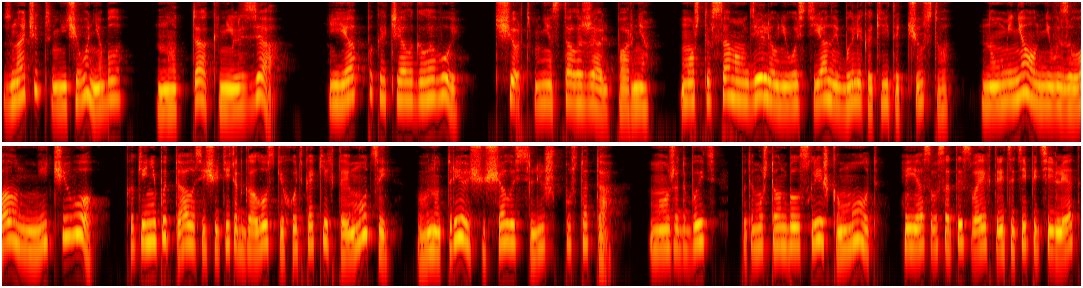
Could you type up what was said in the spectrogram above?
Значит, ничего не было». «Но так нельзя». Я покачала головой. Черт, мне стало жаль парня. Может, и в самом деле у него с Тьяной были какие-то чувства, но у меня он не вызывал ничего. Как я не пыталась ощутить отголоски хоть каких-то эмоций, внутри ощущалась лишь пустота. Может быть, потому что он был слишком молод, и я с высоты своих 35 лет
